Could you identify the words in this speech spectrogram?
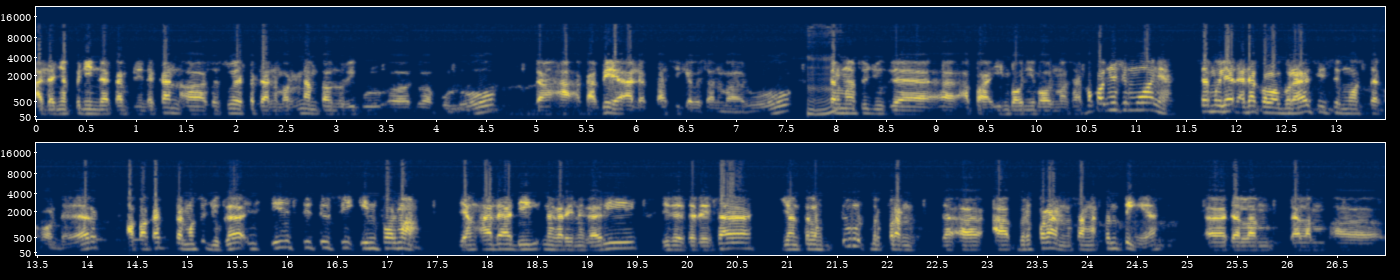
adanya penindakan-penindakan uh, sesuai Perda nomor 6 tahun 2020 dan AKB ya adaptasi kebiasaan baru hmm. termasuk juga uh, apa imbauan-imbauan masyarakat pokoknya semuanya saya melihat ada kolaborasi semua stakeholder apakah termasuk juga institusi informal yang ada di negara-negara di desa-desa yang telah turut berperan uh, uh, berperan sangat penting ya uh, dalam dalam uh,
